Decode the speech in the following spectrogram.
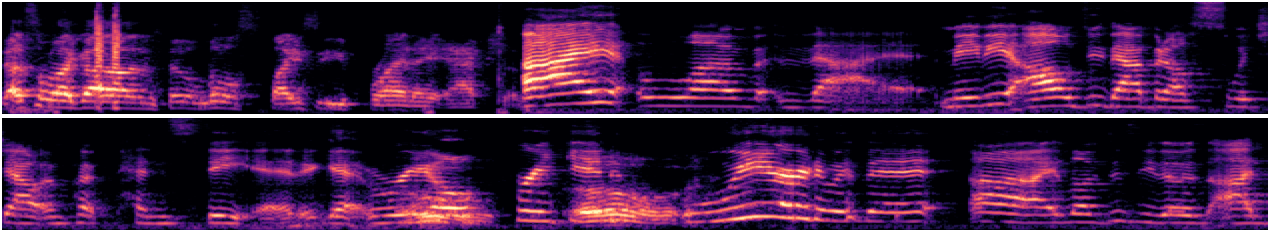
that's what I got on a little spicy Friday action. I love that. Maybe I'll do that, but I'll switch out and put Penn State in and get real Oh. freaking Oh. weird with it. Uh, I love to see those odds.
